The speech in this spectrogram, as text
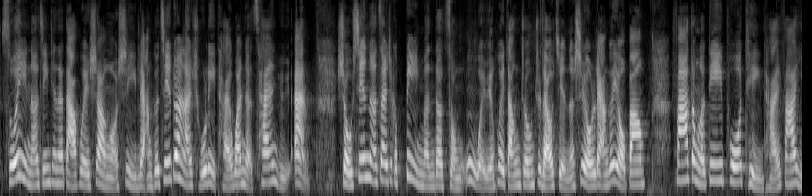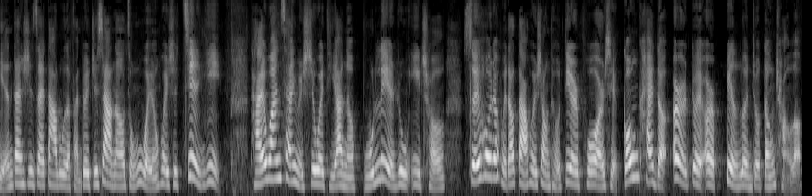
所以呢，今天在大会上哦，是以两个阶段来处理台湾的参与案。首先呢，在这个闭门的总务委员会当中，据了解呢，是有两个友邦发动了第一波挺台发言，但是在大陆的反对之下呢，总务委员会是建议台湾参与世卫提案呢不列入议程。随后再回到大会上头，第二波而且公开的二对二辩论就登场了。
